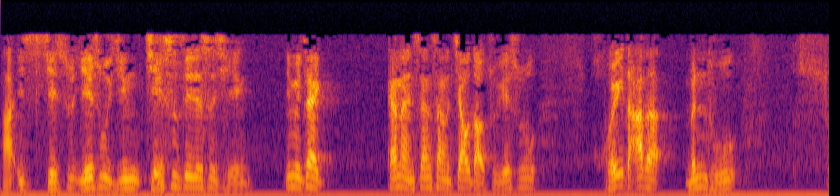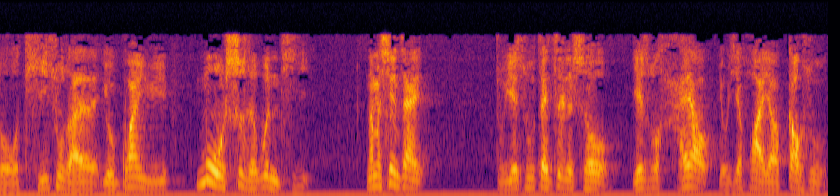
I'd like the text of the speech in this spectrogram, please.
啊，解释耶稣已经解释这些事情，因为在橄榄山上的教导，主耶稣回答的门徒所提出来的有关于末世的问题。那么现在主耶稣在这个时候，耶稣还要有些话要告诉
